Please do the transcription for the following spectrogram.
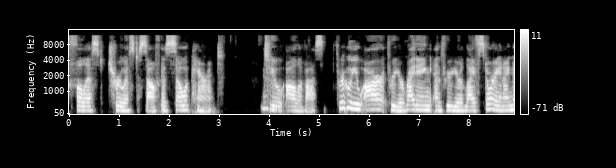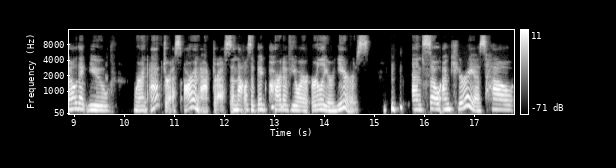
fullest, truest self is so apparent mm-hmm. to all of us through who you are, through your writing and through your life story. And I know that you were an actress, are an actress, and that was a big part of your earlier years. and so I'm curious how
